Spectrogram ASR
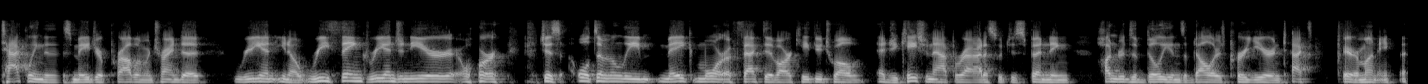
tackling this major problem and trying to re you know rethink re-engineer or just ultimately make more effective our K through 12 education apparatus which is spending hundreds of billions of dollars per year in taxpayer money.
